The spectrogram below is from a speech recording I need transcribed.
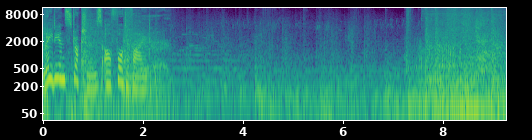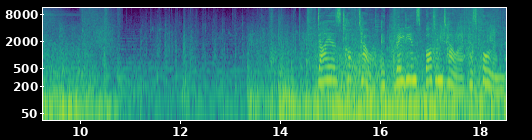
Radiant structures are fortified. Dire's top tower, Radiant's bottom tower has fallen.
